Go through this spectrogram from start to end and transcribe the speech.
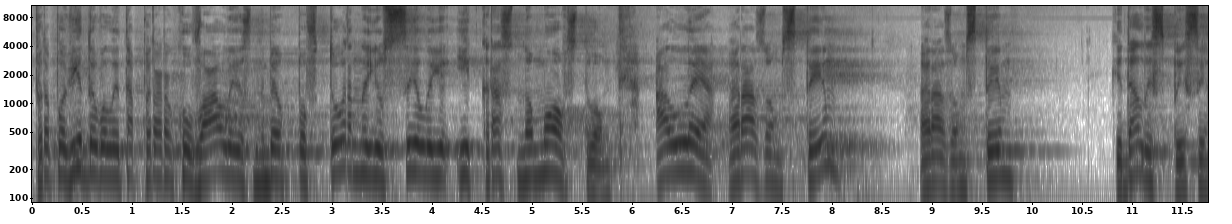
проповідували та пророкували з неповторною силою і красномовством. Але разом з тим, разом з тим кидали списи,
